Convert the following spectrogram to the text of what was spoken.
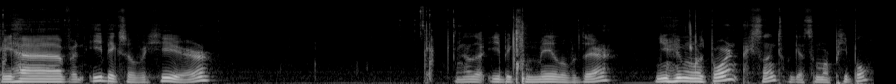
We have an Ibex over here. Another Ibex male over there. New human was born. Excellent. We get some more people.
